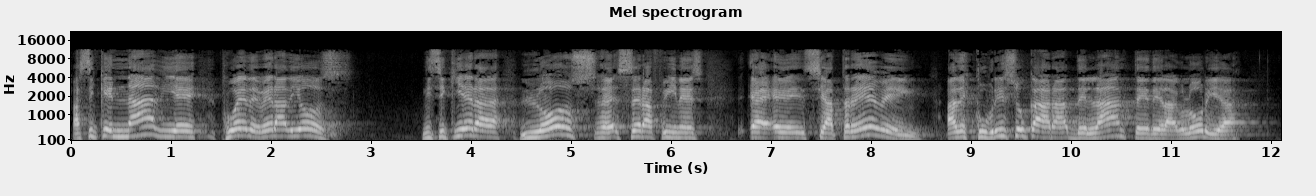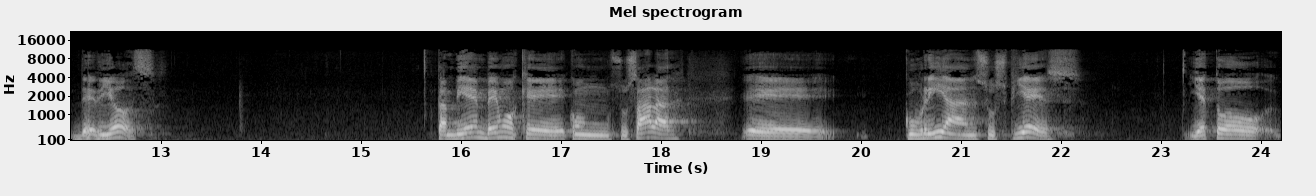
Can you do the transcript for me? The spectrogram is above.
Así que nadie puede ver a Dios. Ni siquiera los eh, serafines eh, eh, se atreven a descubrir su cara delante de la gloria de Dios. También vemos que con sus alas eh, cubrían sus pies y esto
